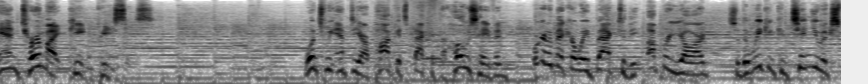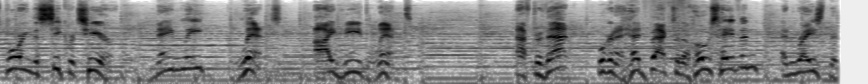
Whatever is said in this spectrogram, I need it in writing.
and termite king pieces. Once we empty our pockets back at the hose haven, we're going to make our way back to the upper yard so that we can continue exploring the secrets here, namely lint. I need lint. After that, we're going to head back to the hose haven and raise the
